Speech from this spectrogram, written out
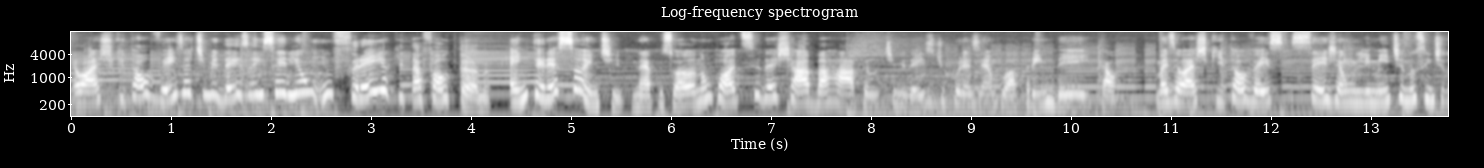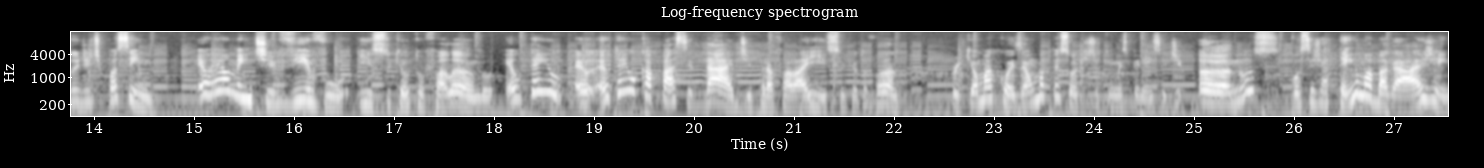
Eu acho que talvez a timidez aí seria um, um freio que tá faltando. É interessante, né? A pessoa ela não pode se deixar barrar pela timidez de, por exemplo, aprender e tal. Mas eu acho que talvez seja um limite no sentido de, tipo assim, eu realmente vivo isso que eu tô falando? Eu tenho, eu, eu tenho capacidade pra falar isso que eu tô falando? Porque uma coisa é uma pessoa que já tem uma experiência de anos, você já tem uma bagagem,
